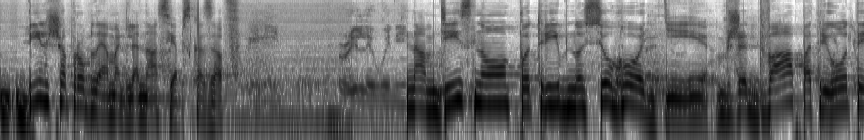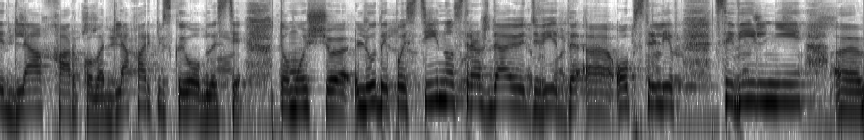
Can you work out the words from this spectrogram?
найбільша проблема для нас, я б сказав. Нам дійсно потрібно сьогодні вже два патріоти для Харкова, для Харківської області, тому що люди постійно страждають від е, обстрілів. Цивільні е,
